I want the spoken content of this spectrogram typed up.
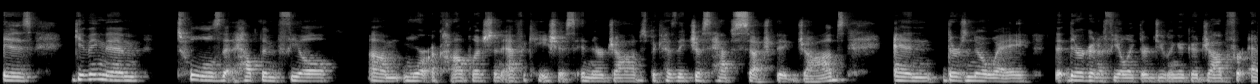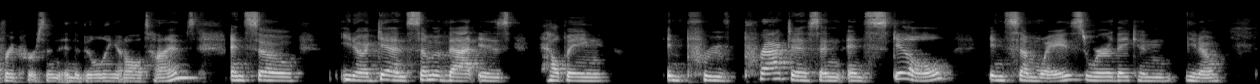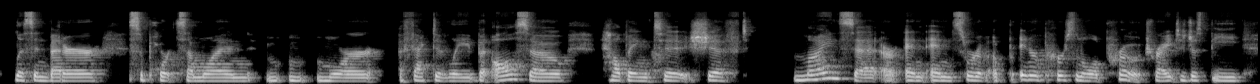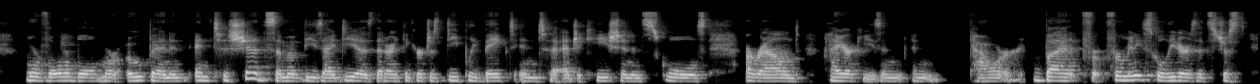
is giving them tools that help them feel um, more accomplished and efficacious in their jobs because they just have such big jobs. And there's no way that they're going to feel like they're doing a good job for every person in the building at all times. And so, you know, again, some of that is helping improve practice and, and skill in some ways where they can, you know, listen better, support someone m- more effectively, but also helping to shift mindset or and and sort of a interpersonal approach right? To just be more vulnerable more open and and to shed some of these ideas that i think are just deeply baked into education and schools around hierarchies and and power. But for for many school leaders it's just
